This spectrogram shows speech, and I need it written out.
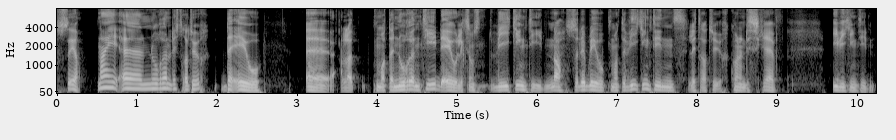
Så ja. Nei, eh, norrøn litteratur, det er jo eh, Eller på en måte norrøn tid er jo liksom vikingtiden, da. Så det blir jo på en måte vikingtidens litteratur. Hvordan de skrev i vikingtiden.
